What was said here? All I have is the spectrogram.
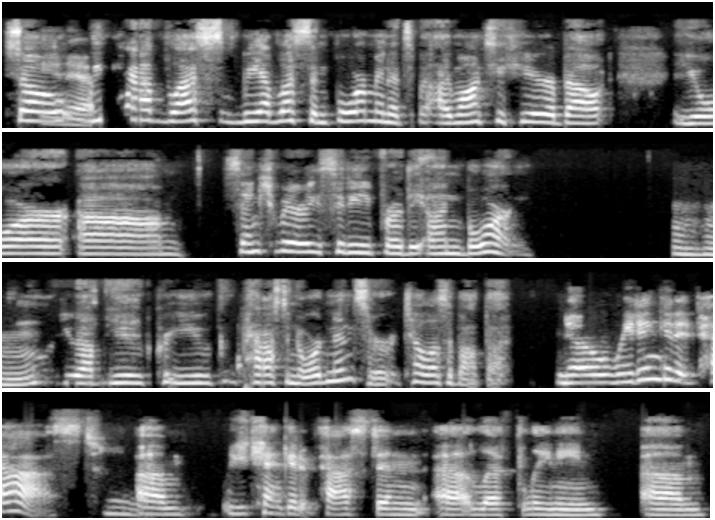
So you know. we have less we have less than four minutes, but I want to hear about your um, sanctuary city for the unborn. Mm-hmm. You have you you passed an ordinance, or tell us about that. No, we didn't get it passed. Mm. Um, you can't get it passed in uh, left leaning um,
